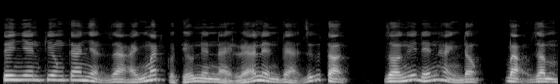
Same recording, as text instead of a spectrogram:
Tuy nhiên khi ông ta nhận ra ánh mắt của thiếu niên này lóe lên vẻ dữ tợn, rồi nghĩ đến hành động bạo dâm,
